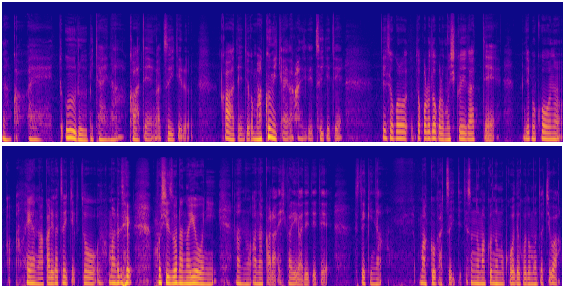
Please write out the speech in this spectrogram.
なんかえー、っとウールみたいなカーテンがついてる。カーテンというか幕みたいな感じでついてて。でそこところどころ虫食いがあって。で向こうの部屋の明かりがついてるとまるで 星空のようにあの穴から光が出てて。素敵な幕がついててその幕の向こうで子供たちは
